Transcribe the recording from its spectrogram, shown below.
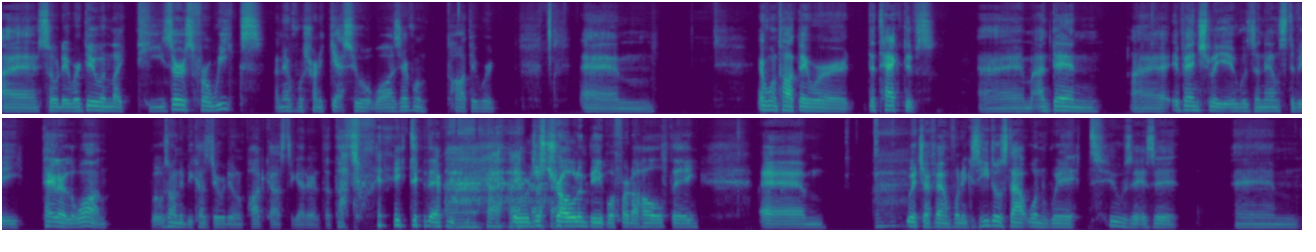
uh, so they were doing like teasers for weeks, and everyone was trying to guess who it was. Everyone thought they were, um, everyone thought they were detectives um, and then Uh, eventually, it was announced to be Taylor Lewan, but it was only because they were doing a podcast together that that's why they did everything. they were just trolling people for the whole thing, um, which I found funny because he does that one with who was it? Is it um,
